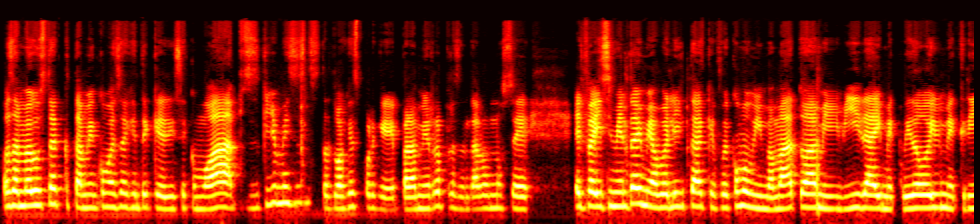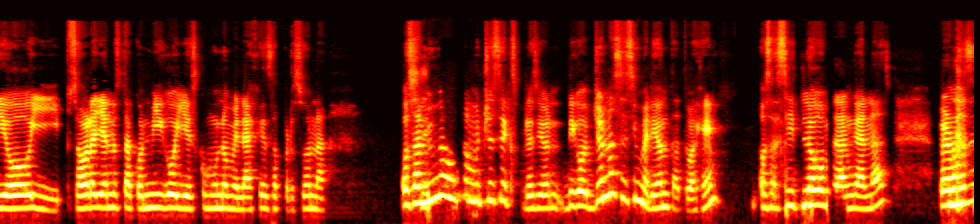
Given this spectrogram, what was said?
O sea, me gusta también como esa gente que dice como, ah, pues es que yo me hice estos tatuajes porque para mí representaron, no sé, el fallecimiento de mi abuelita, que fue como mi mamá toda mi vida y me cuidó y me crió y pues ahora ya no está conmigo y es como un homenaje a esa persona. O sea, a mí me gusta mucho esa expresión. Digo, yo no sé si me haría un tatuaje, o sea, sí, luego me dan ganas, pero no sé si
